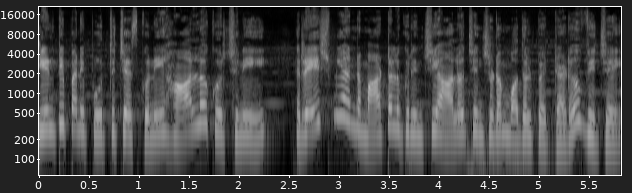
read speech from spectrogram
ఇంటి పని పూర్తి చేసుకుని హాల్లో కూర్చుని రేష్మి అన్న మాటల గురించి ఆలోచించడం మొదలుపెట్టాడు విజయ్.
